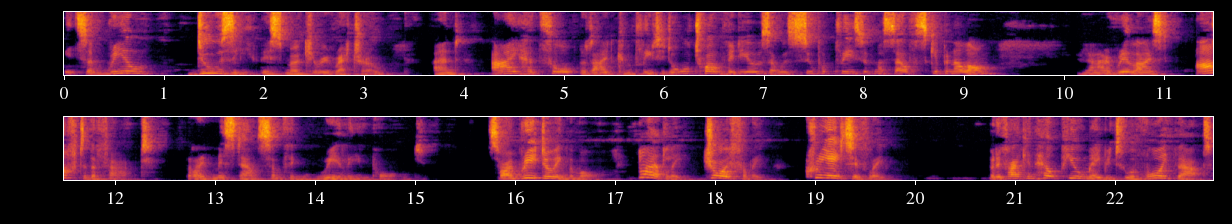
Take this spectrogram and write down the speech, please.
it's a real doozy, this Mercury retro. And I had thought that I'd completed all 12 videos. I was super pleased with myself, skipping along. And then I realized after the fact that I'd missed out something really important. So I'm redoing them all, gladly, joyfully, creatively. But if I can help you maybe to avoid that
